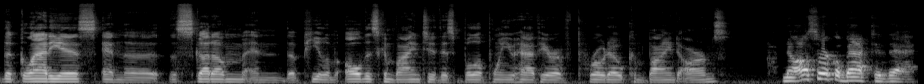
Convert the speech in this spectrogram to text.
the gladius and the the scutum and the pilum all this combined to this bullet point you have here of proto combined arms? Now I'll circle back to that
